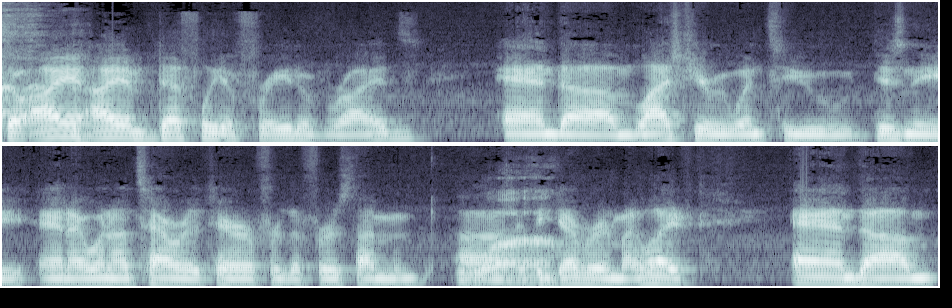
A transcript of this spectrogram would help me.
so I, I am deathly afraid of rides. And um, last year we went to Disney, and I went on Tower of the Terror for the first time uh, I think ever in my life. And um,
